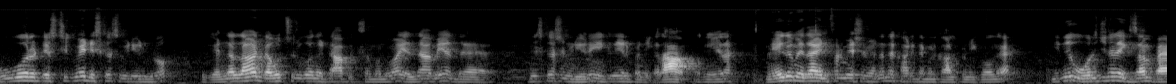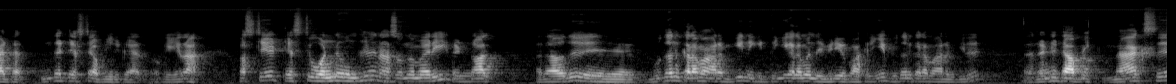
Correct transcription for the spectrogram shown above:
ஒவ்வொரு டெஸ்ட்டுக்குமே டிஸ்கஸ் வீடியோ கொடுக்குறோம். என்னெல்லாம் டவுட்ஸ் இருக்கோ அந்த டாபிக் சம்மந்தமாக எல்லாமே அந்த டிஸ்கஷன் வீடியோ நீங்கள் கிளியர் பண்ணிக்கலாம். ஓகேங்களா? மேலும் ஏதாவது இன்ஃபர்மேஷன் வேணும் அந்த கான்டாக்ட் நம்பர் கால் பண்ணிக்கோங்க. இது ஒரிஜினல் எக்ஸாம் பேட்டர்ன் இந்த டெஸ்ட் அப்படி இருக்காது. ஓகேங்களா ஃபஸ்ட்டு டெஸ்ட் ஒன்று வந்து நான் சொன்ன மாதிரி ரெண்டு நாள். அதாவது புதன்கிழமை ஆரம்பிக்கு. இன்றைக்கி திங்கக்கிழமை இந்த வீடியோ பார்க்குறீங்க. புதன்கிழமை ஆரம்பிக்குது. ரெண்டு topic maths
